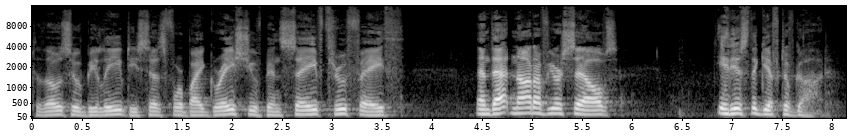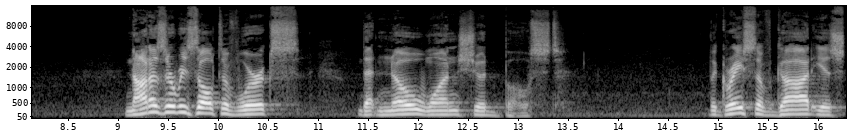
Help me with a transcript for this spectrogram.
To those who believed, He says, For by grace you've been saved through faith and that not of yourselves. It is the gift of God. Not as a result of works, that no one should boast. The grace of God is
